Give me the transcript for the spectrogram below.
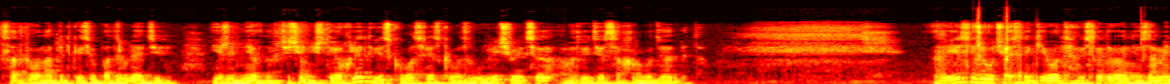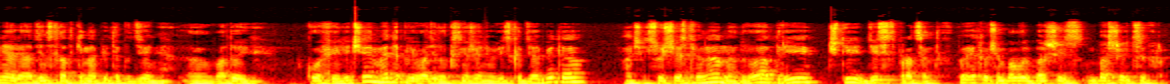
сладкого напитка, если вы употребляете ежедневно в течение 4 лет, риск у вас резко увеличивается развитие сахарного диабета. А если же участники вот исследования заменяли один сладкий напиток в день э, водой, кофе или чаем, это приводило к снижению риска диабета значит, существенно на 2, 3, 4, 10 процентов. Это очень большие, большие цифры.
